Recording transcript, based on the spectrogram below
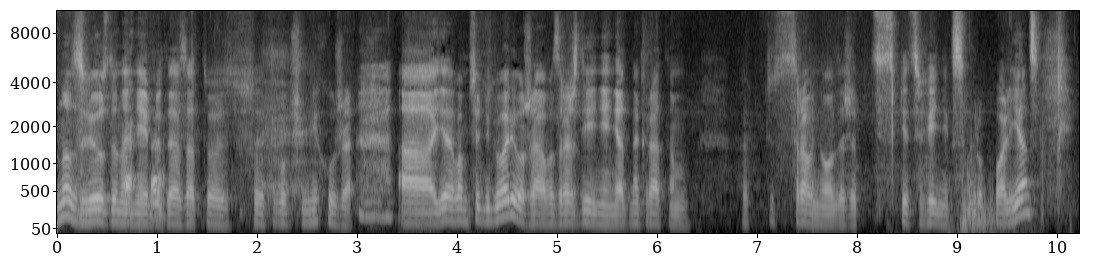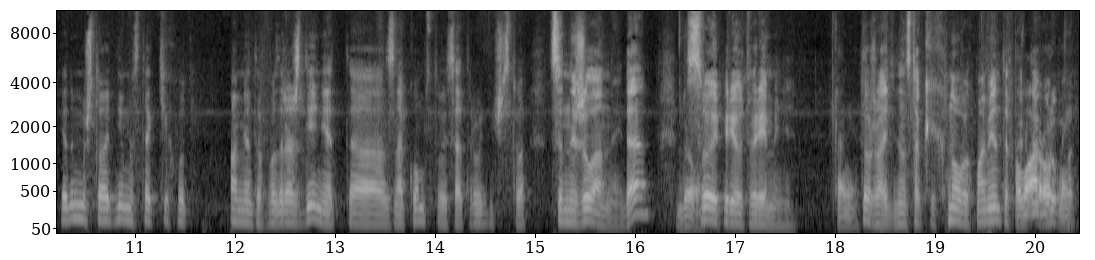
Но звезды на небе, да, зато это, в общем, не хуже. А, я вам сегодня говорил уже о возрождении неоднократном, сравнивал даже спецфеникс и группу «Альянс». Я думаю, что одним из таких вот моментов возрождения это знакомство и сотрудничество Инной Желанной, да? Да. В свой период времени. Конечно. Тоже один из таких новых моментов. Поворотный. группа-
